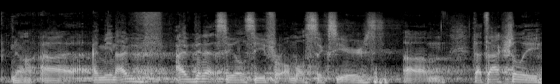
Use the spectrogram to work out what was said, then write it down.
no, uh, I mean I've I've been at CLC for almost six years. Um, that's actually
